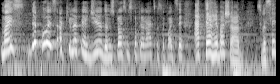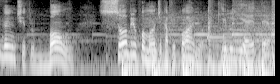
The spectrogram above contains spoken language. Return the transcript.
Mas depois aquilo é perdido. Nos próximos campeonatos você pode ser até rebaixado. Se você ganha um título bom sobre o comando de Capricórnio, aquilo lhe é eterno.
